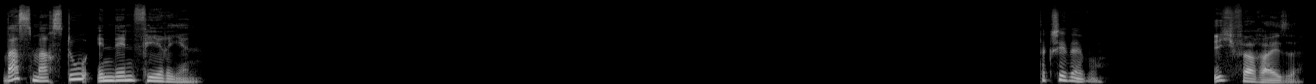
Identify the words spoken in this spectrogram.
Was machst du in den Ferien? Ταξιδεύω. Ich verreise.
